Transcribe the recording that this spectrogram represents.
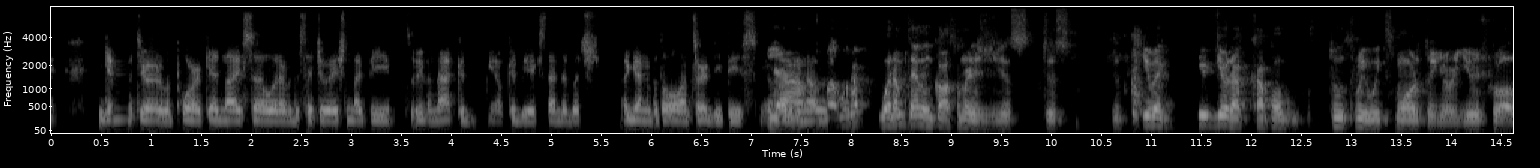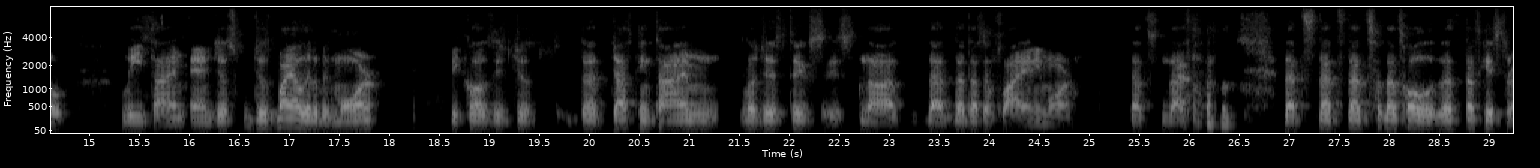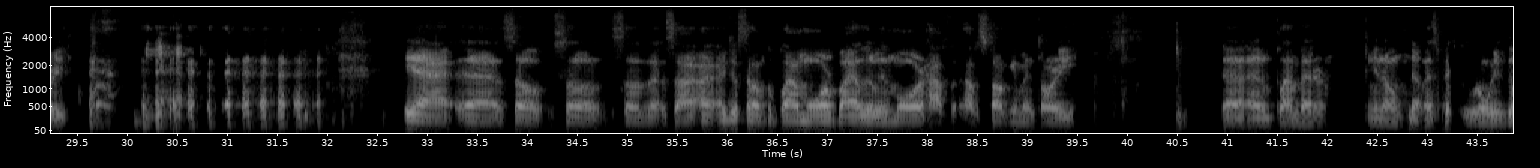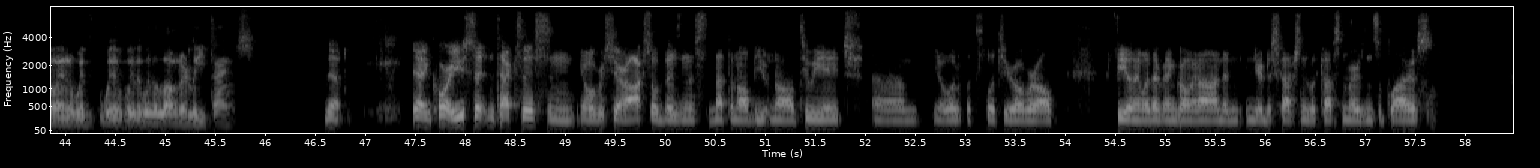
get material to the port, get an ISO, whatever the situation might be. So even that could, you know, could be extended, which again, with the whole uncertainty piece, you know, yeah, what, I'm, what I'm telling customers is just, just, just give it, give it a couple, two, three weeks more to your usual lead time and just, just buy a little bit more because it's just that just in time logistics is not that that doesn't fly anymore. That's that's that's that's that's that's whole that's that's history. yeah. Uh, so so so that so I, I just tell them to plan more, buy a little bit more, have have stock inventory, uh, and plan better. You know, no. especially when we're doing with with with, with the longer lead times. Yeah. Yeah, and Cory, you sit in Texas and you know, oversee our OXO business, methanol, butanol, 2EH. Um, you know, what, what's what's your overall feeling with everything going on and in your discussions with customers and suppliers?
